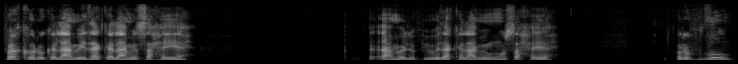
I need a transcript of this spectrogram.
فكروا كلامي. إذا كلامي صحيح اعملوا فيه. وإذا كلامي مو صحيح رفضوه.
